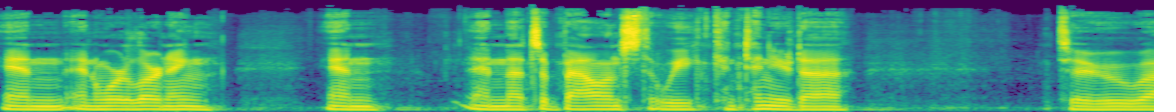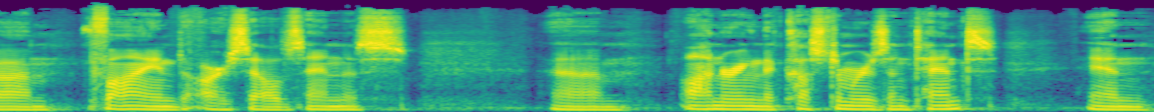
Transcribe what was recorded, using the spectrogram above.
and and we're learning, and and that's a balance that we continue to to um, find ourselves in is um, honoring the customer's intent and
